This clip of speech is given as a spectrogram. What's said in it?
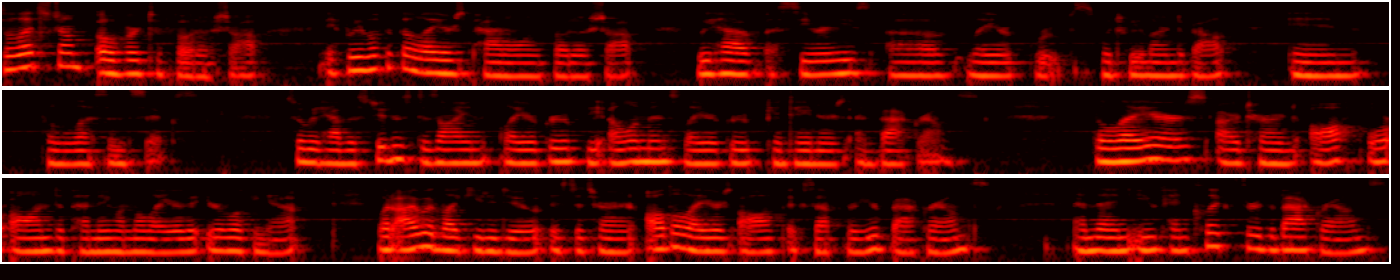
So let's jump over to Photoshop. If we look at the layers panel in Photoshop, we have a series of layer groups, which we learned about in the lesson six. So we have the students design layer group, the elements layer group, containers, and backgrounds. The layers are turned off or on depending on the layer that you're looking at. What I would like you to do is to turn all the layers off except for your backgrounds, and then you can click through the backgrounds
